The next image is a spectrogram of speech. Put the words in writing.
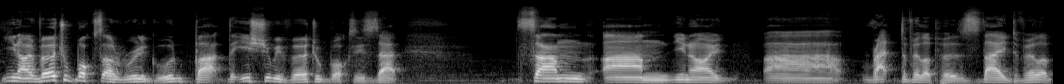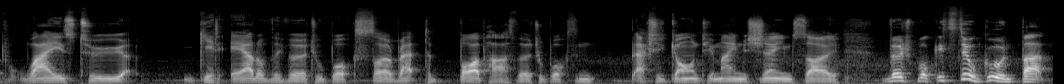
You know, VirtualBox are really good, but the issue with VirtualBox is that some, um, you know, uh, rat developers, they develop ways to get out of the VirtualBox, so rat to bypass VirtualBox and actually go onto your main machine. So VirtualBox is still good, but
